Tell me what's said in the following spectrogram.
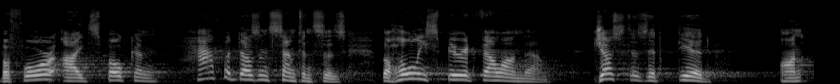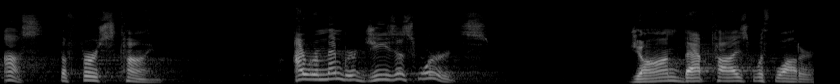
Before I'd spoken half a dozen sentences, the Holy Spirit fell on them, just as it did on us the first time. I remembered Jesus' words John baptized with water.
